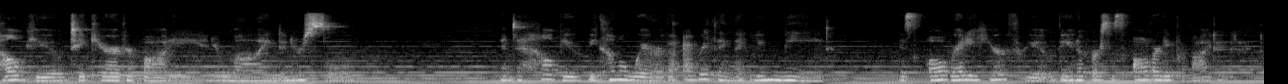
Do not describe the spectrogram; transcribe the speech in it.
help you take care of your body and your mind and your soul, and to help you become aware that everything that you need is already here for you. The universe has already provided it.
